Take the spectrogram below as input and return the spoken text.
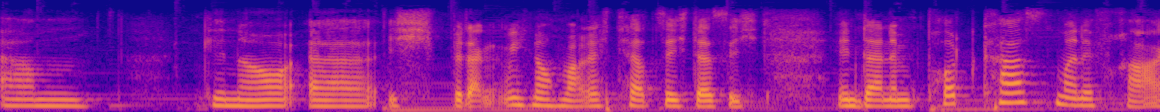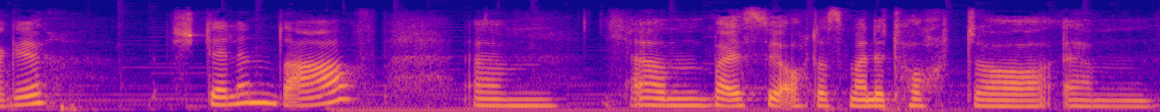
Ähm, genau, äh, ich bedanke mich nochmal recht herzlich, dass ich in deinem Podcast meine Frage stellen darf. Ähm, ich, ähm, weißt du ja auch, dass meine Tochter ähm,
